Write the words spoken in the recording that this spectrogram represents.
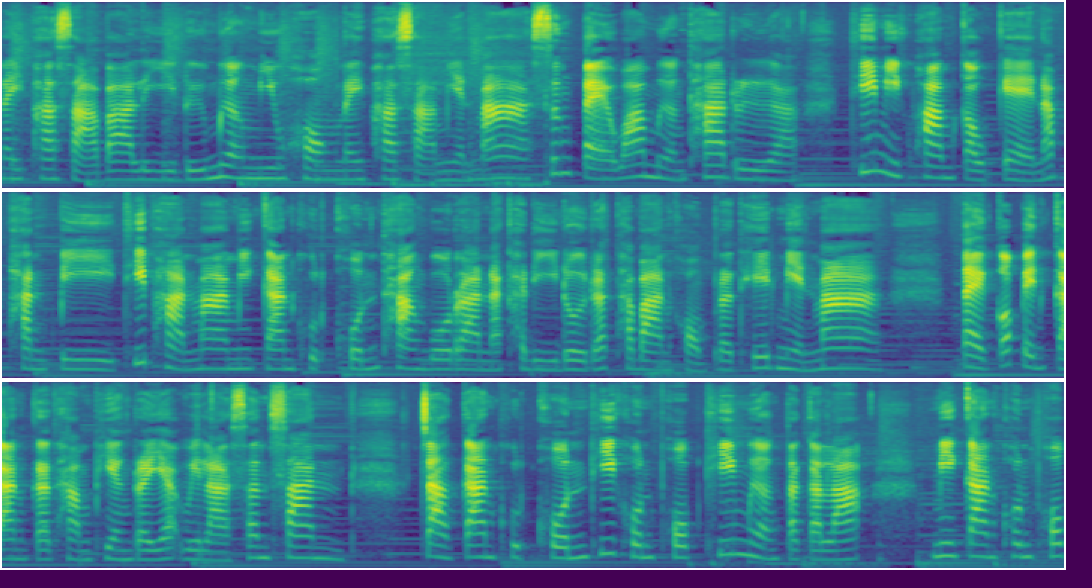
ในภาษาบาลี หรือเมืองมิวฮองในภาษาเมียนมา ซึ่งแปลว่าเมืองท่าเรือ ที่มีความเก่าแก่นับพันปี ที่ผ่านมามีการขุดค้นทางโบราณคดีโดยรัฐบาลของประเทศเมียนมา แต่ก็เป็นการกระทำเพียงระยะเวลาสั้นๆ จากการขุดค้นที่ค้นพบที่เมืองตะกะละ มีการค้นพบ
